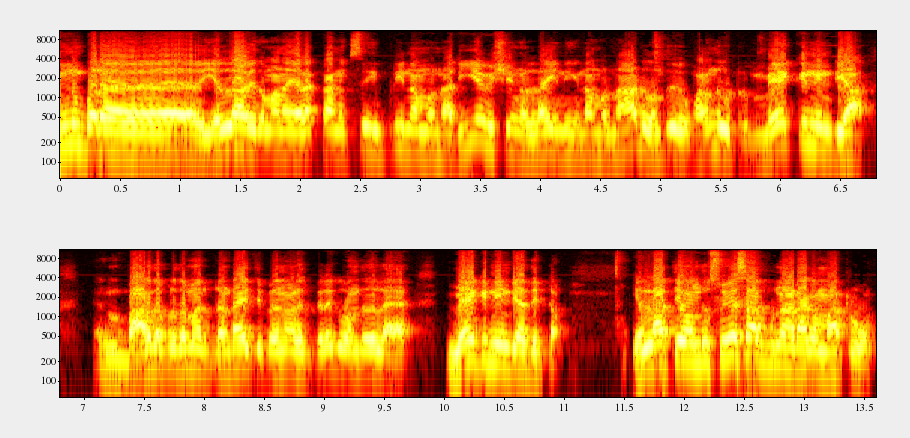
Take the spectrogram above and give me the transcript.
இன்னும் பிற எல்லா விதமான எலக்ட்ரானிக்ஸ் இப்படி நம்ம நிறைய விஷயங்கள்ல இன்னைக்கு நம்ம நாடு வந்து வளர்ந்துகிட்டு இருக்கு. மேக் இன் இந்தியா பாரத பிரதமர் ரெண்டாயிரத்தி பதினாலுக்கு பிறகு வந்ததுல மேக் இன் இந்தியா திட்டம். எல்லாத்தையும் வந்து சுயசார்பு நாடாக மாற்றுவோம்.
